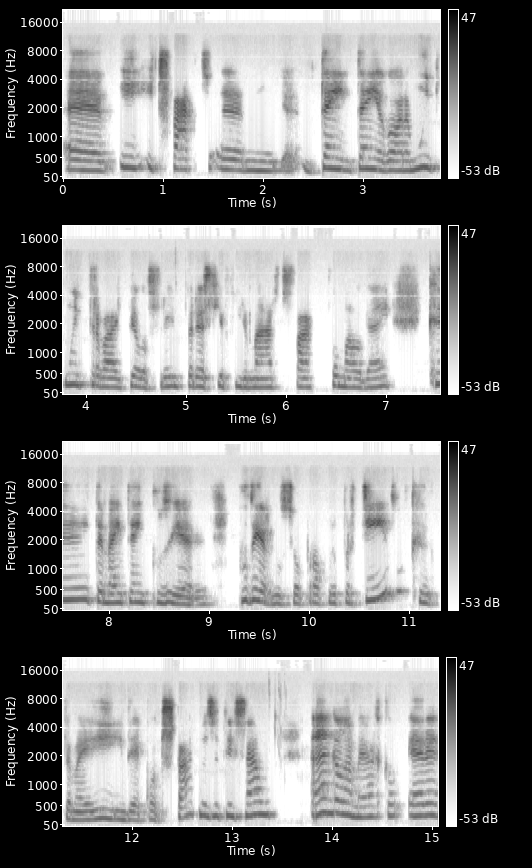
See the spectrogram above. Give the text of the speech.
é? Uh, e, e, de facto, um, tem, tem agora muito, muito trabalho pela frente para se afirmar, de facto, como alguém que também tem poder. Poder no seu próprio partido, que também ainda é contestado, mas atenção, Angela Merkel era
